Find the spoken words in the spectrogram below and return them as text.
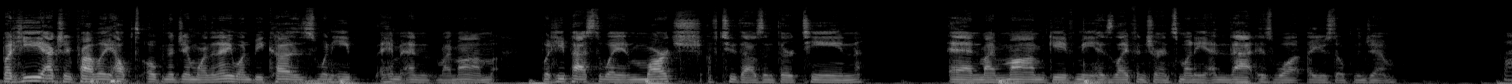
But he actually probably helped open the gym more than anyone because when he, him and my mom, but he passed away in March of 2013 and my mom gave me his life insurance money and that is what I used to open the gym. Wow.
